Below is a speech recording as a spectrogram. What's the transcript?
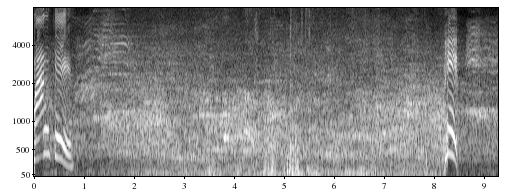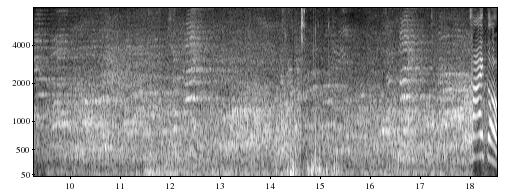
monkey pig tiger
